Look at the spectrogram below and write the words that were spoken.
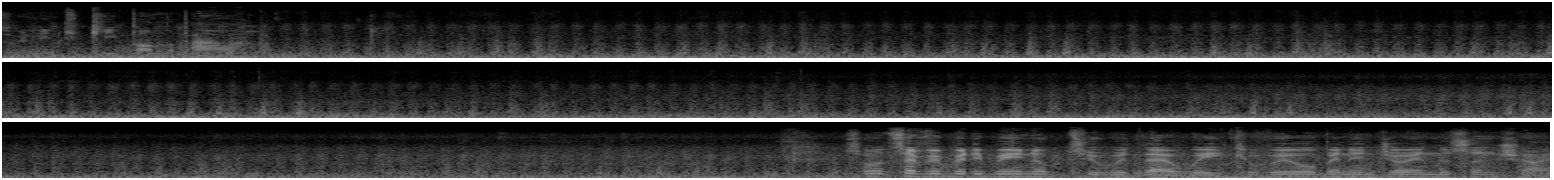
So we need to keep on the power. So what's everybody been up to with their week? Have we all been enjoying the sunshine?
